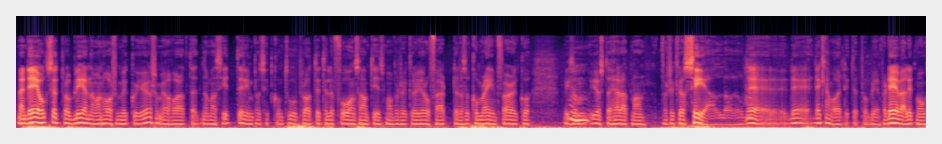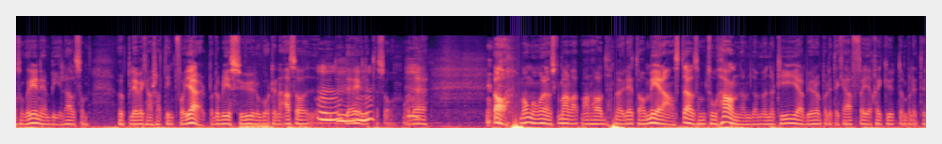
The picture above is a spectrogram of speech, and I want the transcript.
men det är också ett problem när man har så mycket att göra som jag har. Att när man sitter in på sitt kontor och pratar i telefon samtidigt som man försöker göra offerter och så kommer det in folk. Och liksom Just det här att man försöker att se alla. Och det, det, det kan vara ett litet problem. För det är väldigt många som går in i en bilhall som upplever kanske att de inte får hjälp. Och då blir sur och går till en... Alltså det, det är ju lite så. Och det, Ja, många gånger önskar man att man hade möjlighet att ha mer anställd som tog hand om dem under tiden. Bjöd dem på lite kaffe, jag skickade ut dem på lite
